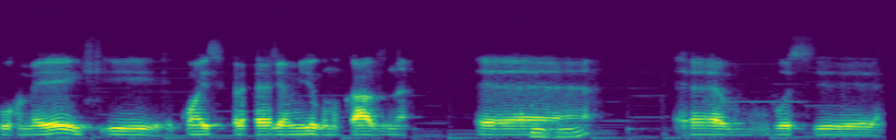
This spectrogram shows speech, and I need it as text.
por mês e com esse crédito amigo, no caso, né? É, uhum. é, você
